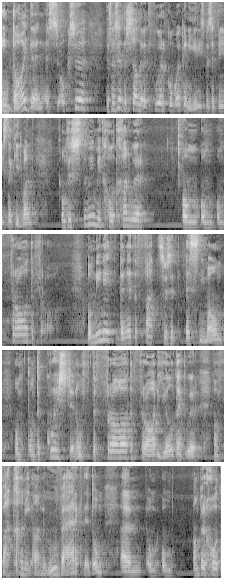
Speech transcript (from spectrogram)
En daai ding is ook so dis nou so interessant dat dit voorkom ook in hierdie spesifieke stukkie want om te stoei met God gaan oor om om om vrae te vra om nie net dinge te vat soos dit is nie, maar om om om te question, om te vra te vra die heeltyd oor, maar wat gaan nie aan? Hoe werk dit om um, om om amper God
